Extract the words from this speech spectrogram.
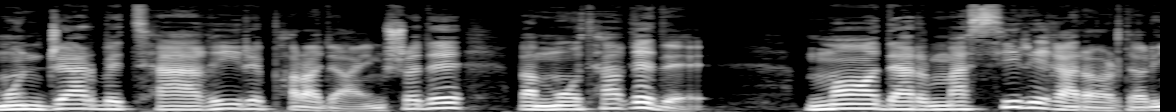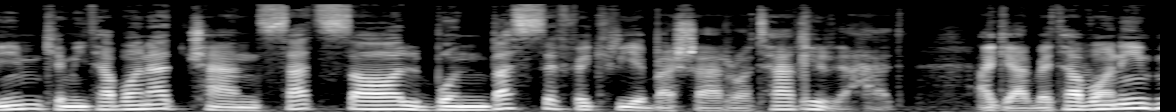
منجر به تغییر پارادایم شده و معتقده ما در مسیری قرار داریم که می‌تواند چند صد سال بنبست فکری بشر را تغییر دهد. اگر بتوانیم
